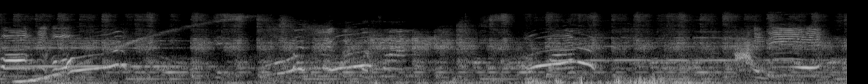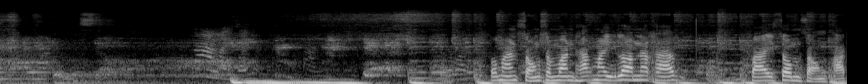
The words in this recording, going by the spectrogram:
ฟองเนี่ยโอ้ยโอ้ยเป็นไรวะปวดฟันปวดฟันขายดีหน้าอะไรวะเนี่ยประมาณ2อสวันทักมาอีกรอบนะครับปลายส้มสองพัด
